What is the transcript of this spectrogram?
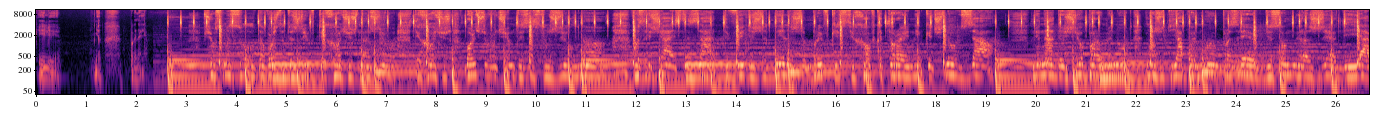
или нет. Погнали. В чем смысл того, что ты жив? Ты хочешь наживо, ты хочешь большего, чем ты заслужил Но возвращаясь назад, ты видишь одни лишь обрывки стихов, которые не качнут зал Мне надо еще пару минут, может я пойму и прозрею, где сон миражи, а где я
